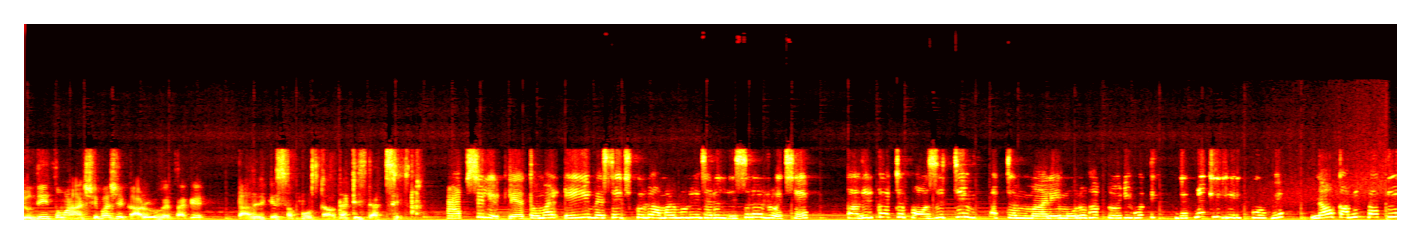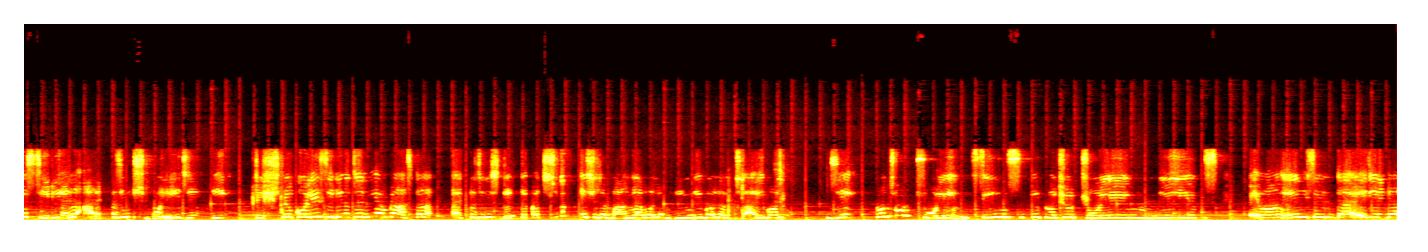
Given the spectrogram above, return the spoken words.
যদি তোমার আশেপাশে কারুর হয়ে থাকে তাদেরকে সাপোর্ট দাও that is that's it absolutely তোমার এই মেসেজগুলো আমার মনে হয় যারা লিসনার রয়েছে তাদেরকে একটা পজিটিভ একটা মানে মনোভাব তৈরি হতে ডেফিনেটলি হেল্প করবে। Now coming back to serial আরেকটা জিনিস বলি যে, এই কৃষ্ণকলি সিরিয়ালটা নিয়ে আমরা আজকাল একটা জিনিস দেখতে পাচ্ছি সেটা বাংলা বলো, হিন্দি বলো, যাই বলো, যে প্রচুর ট্রোলিং সিনস নিয়ে প্রচুর ট্রোলিং মিমস এবং এই সিনটা এই যে এটা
